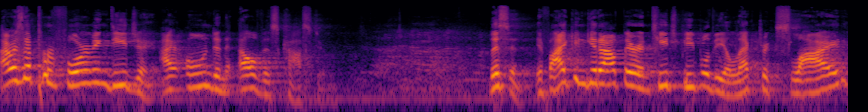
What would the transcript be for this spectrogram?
I was a performing DJ. I owned an Elvis costume. Listen, if I can get out there and teach people the electric slide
